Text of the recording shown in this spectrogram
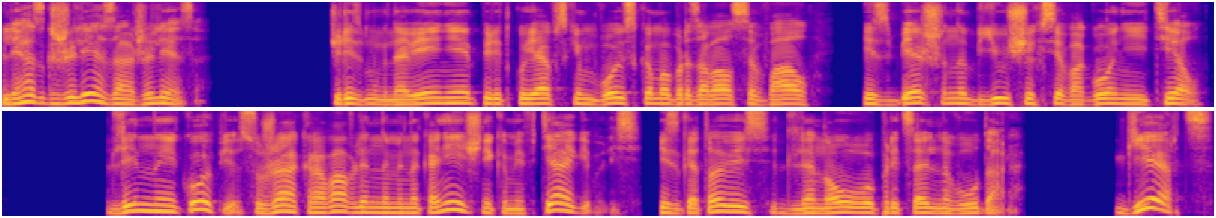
лязг железа о железо. Через мгновение перед куявским войском образовался вал из бешено бьющихся в агонии тел. Длинные копья с уже окровавленными наконечниками втягивались, изготовясь для нового прицельного удара. «Герц!»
